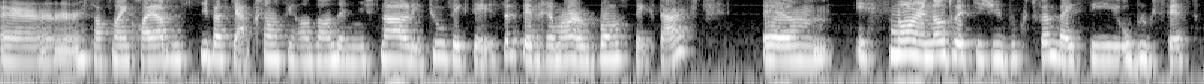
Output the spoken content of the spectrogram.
un, sentiment incroyable aussi parce qu'après, on s'est rendu en demi-finale et tout. Fait que ça, c'était vraiment un bon spectacle. Euh, et sinon, un autre où est-ce que j'ai eu beaucoup de fun, ben, c'est au Blues Fest,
